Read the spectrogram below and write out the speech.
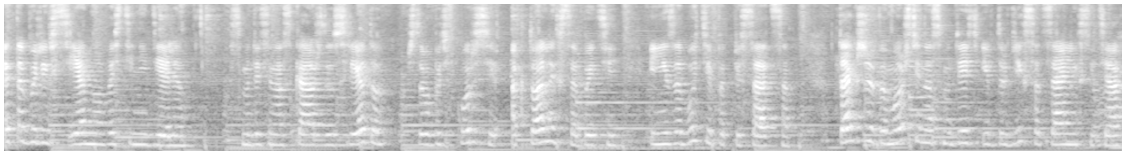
Это были все новости недели. Смотрите нас каждую среду, чтобы быть в курсе актуальных событий. И не забудьте подписаться. Также вы можете нас смотреть и в других социальных сетях.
